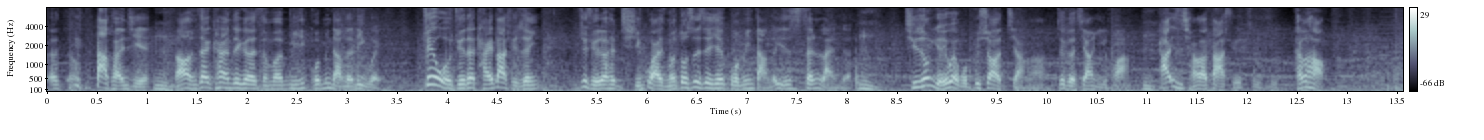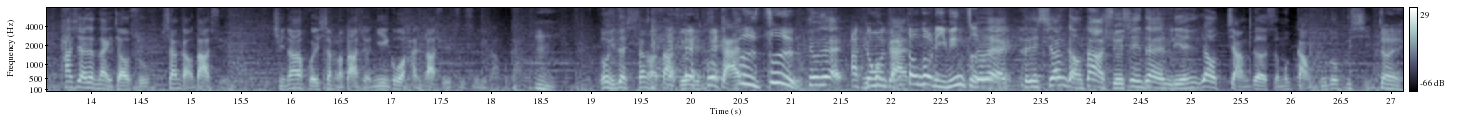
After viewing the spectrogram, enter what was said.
呃大团结，然后你再看这个什么民国民党的立委，所以我觉得台大学生就觉得很奇怪，怎么都是这些国民党的，一直是深蓝的，嗯。其中有一位我必须要讲啊，这个江宜桦，他一直强调大学自治很好。他现在在哪里教书？香港大学，请他回香港大学，你给我喊大学自治，你敢不敢？嗯，如果你在香港大学你不敢 自治，对不对？啊，我敢当做李明哲，对不对？等香港大学现在连要讲个什么港独都不行，对。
